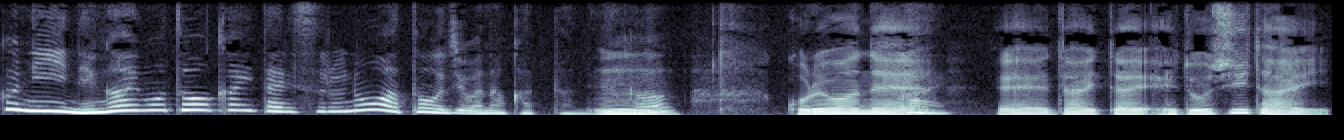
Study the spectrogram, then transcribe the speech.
冊に願い事を書いたりするのは当時はなかったったんですか、うん、これはね、はい。えー、大体江戸時代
